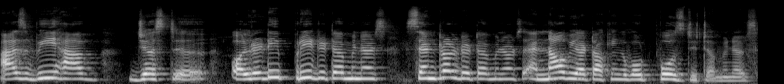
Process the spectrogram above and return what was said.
As we have just uh, already predeterminers, central determiners and now we are talking about post determiners.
